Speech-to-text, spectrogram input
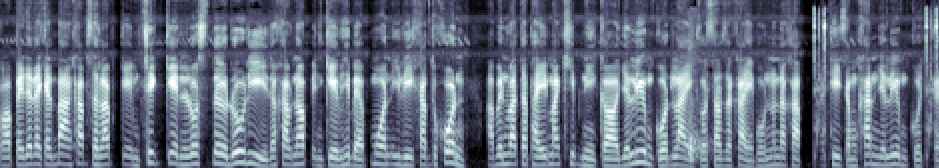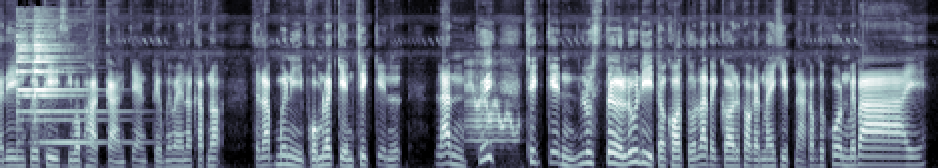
ก็ไปได้อะไรกันบ้างครับสำหรับเกมชิคเก้นโรสเตอร์รูดีนะครับเนาะเป็นเกมที่แบบม่วนอีหลีครับทุกคน เอาเป็นว่าถ้าใครมาคลิปนี้ก็อย่าลืมกดไลค์กดซับสไครต์ให้ผมนั่นนะครับและที่สำคัญอย่าลืมกดกระดิ่งเพื่อที่สิบพลาดการแจ้งเตือนใหม่ๆนะครับเนาะสำหรับมื้อนี้ผมและเกมชิคเก้นลั่นเฮ้ยชิคเก้นโรสเตอร์รูดีต้องขอตัวลาไปก่อนพบกันใหม่คลิปหน้าครับทุกคนบ๊ายบาย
